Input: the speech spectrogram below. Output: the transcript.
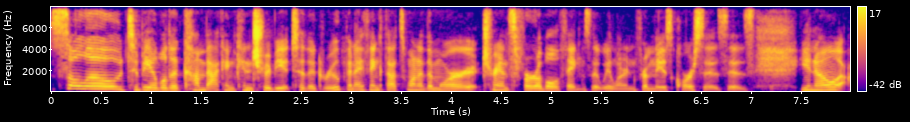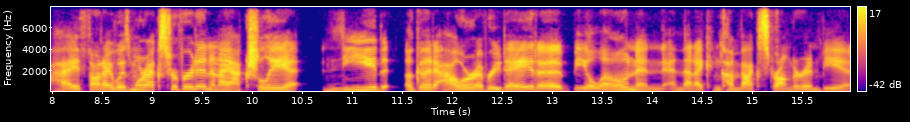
solo to be able to come back and contribute to the group. And i think that's one of the more transferable things that we learn from these courses is you know i thought i was more extroverted and i actually need a good hour every day to be alone and and then i can come back stronger and be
